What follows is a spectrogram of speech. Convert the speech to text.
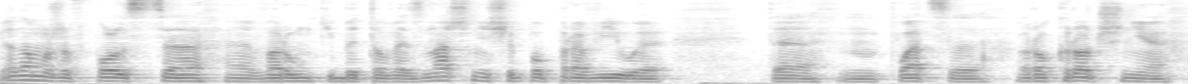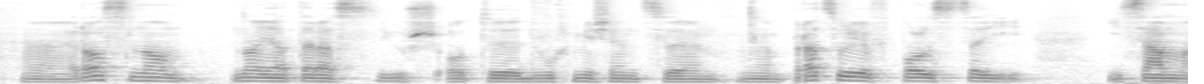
Wiadomo, że w Polsce e, warunki bytowe znacznie się poprawiły. Te płace rokrocznie e, rosną. No ja teraz już od e, dwóch miesięcy pracuję w Polsce i, i sam,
